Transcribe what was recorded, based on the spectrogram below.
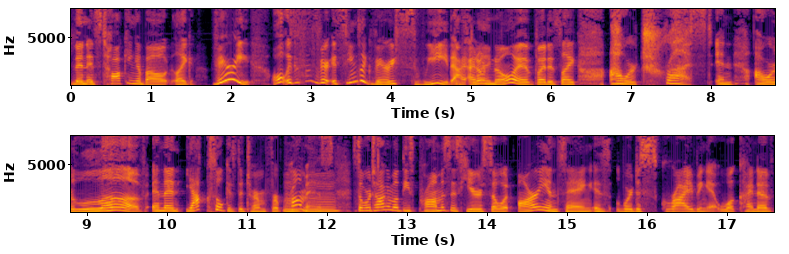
Then it's talking about like very, oh, this is very, it seems like very sweet. I, I don't know it, but it's like our trust and our love. And then 약속 is the term for promise. Mm-hmm. So we're talking about these promises here. So what Aryan's saying is we're describing it. What kind of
